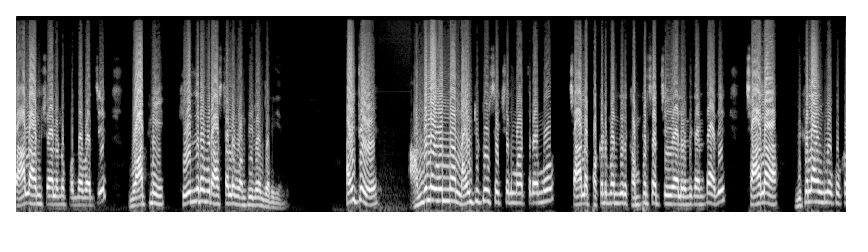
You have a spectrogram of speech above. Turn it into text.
చాలా అంశాలను పొందవచ్చి వాటిని కేంద్రం రాష్ట్రాలకు పంపించడం జరిగింది. అయితే అందులో ఉన్న నైన్టీ టూ సెక్షన్ మాత్రము చాలా పకడ్బందీ కంపల్సరీ చేయాలి. ఎందుకంటే అది చాలా వికలాంగులకు ఒక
